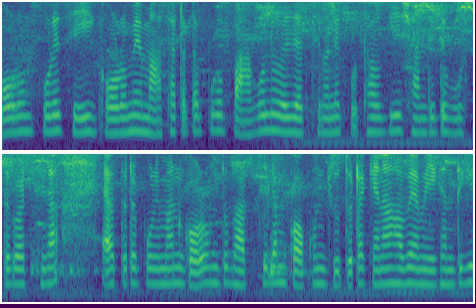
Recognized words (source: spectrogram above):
গরম পড়েছে, এই গরমে মাথাটা তো পুরো পাগল হয়ে যাচ্ছে মানে কোথাও গিয়ে শান্তিতে বসতে পারছি না। এতটা পরিমাণ গরম তো ভাবছিলাম কখন জুতোটা কেনা হবে, আমি এখান থেকে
